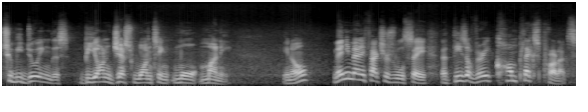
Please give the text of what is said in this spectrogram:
to be doing this beyond just wanting more money. You know, Many manufacturers will say that these are very complex products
